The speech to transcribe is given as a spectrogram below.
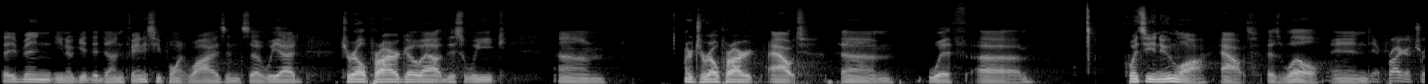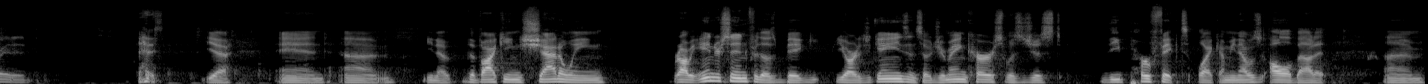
they've been you know getting it done fantasy point wise, and so we had Terrelle Pryor go out this week, um, or Terrelle Pryor out um, with uh, Quincy Enunwa out as well, and Yeah. Probably got traded. yeah, and um, you know the Vikings shadowing Robbie Anderson for those big yardage gains, and so Jermaine Kearse was just the perfect. Like, I mean, I was all about it um,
